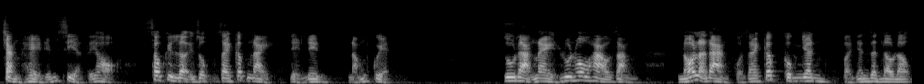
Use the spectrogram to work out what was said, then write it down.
chẳng hề đếm xỉa tới họ sau khi lợi dụng giai cấp này để lên nắm quyền. Dù đảng này luôn hô hào rằng nó là đảng của giai cấp công nhân và nhân dân lao động,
